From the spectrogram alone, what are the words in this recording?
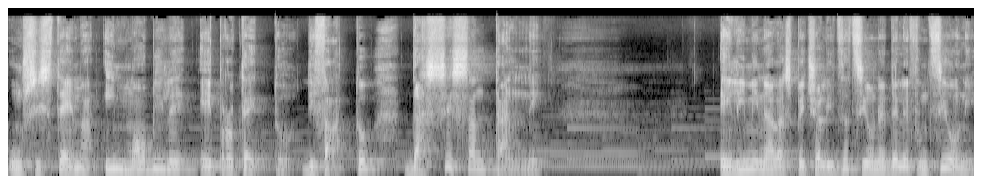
un sistema immobile e protetto di fatto da 60 anni. Elimina la specializzazione delle funzioni,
